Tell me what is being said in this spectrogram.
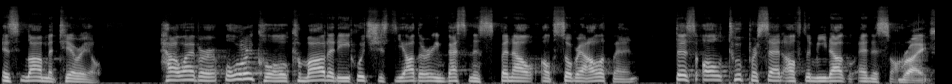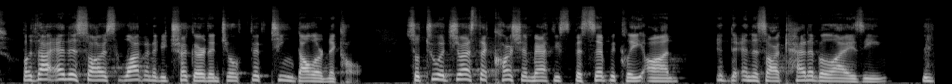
is not material. However, Oracle commodity, which is the other investment spinout of Silver Elephant, does own 2% of the Minago NSR. Right. But that NSR is not going to be triggered until $15 nickel. So to address that question, Matthew, specifically on the NSR cannibalizing the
